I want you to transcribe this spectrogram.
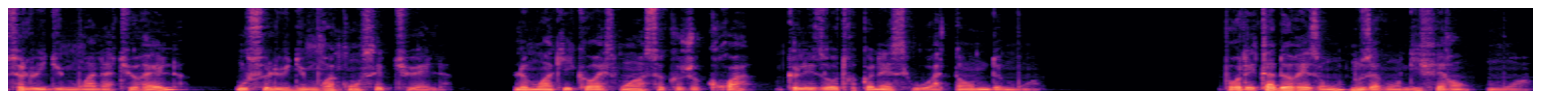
celui du moi naturel ou celui du moi conceptuel, le moi qui correspond à ce que je crois que les autres connaissent ou attendent de moi. Pour des tas de raisons, nous avons différents moi.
